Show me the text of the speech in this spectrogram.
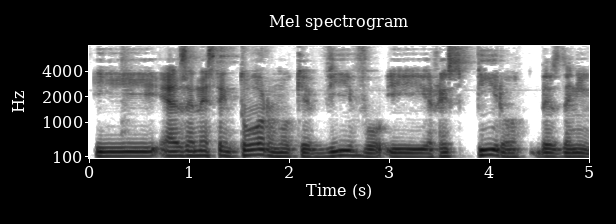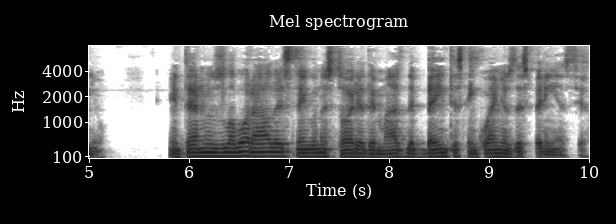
y es en este entorno que vivo y respiro desde niño. En términos laborales, tengo una historia de más de 25 años de experiencia,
